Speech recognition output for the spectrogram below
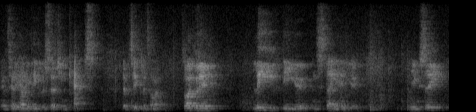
And it'll tell you how many people are searching cats at a particular time. So I put in leave EU and stay in EU. And you can see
